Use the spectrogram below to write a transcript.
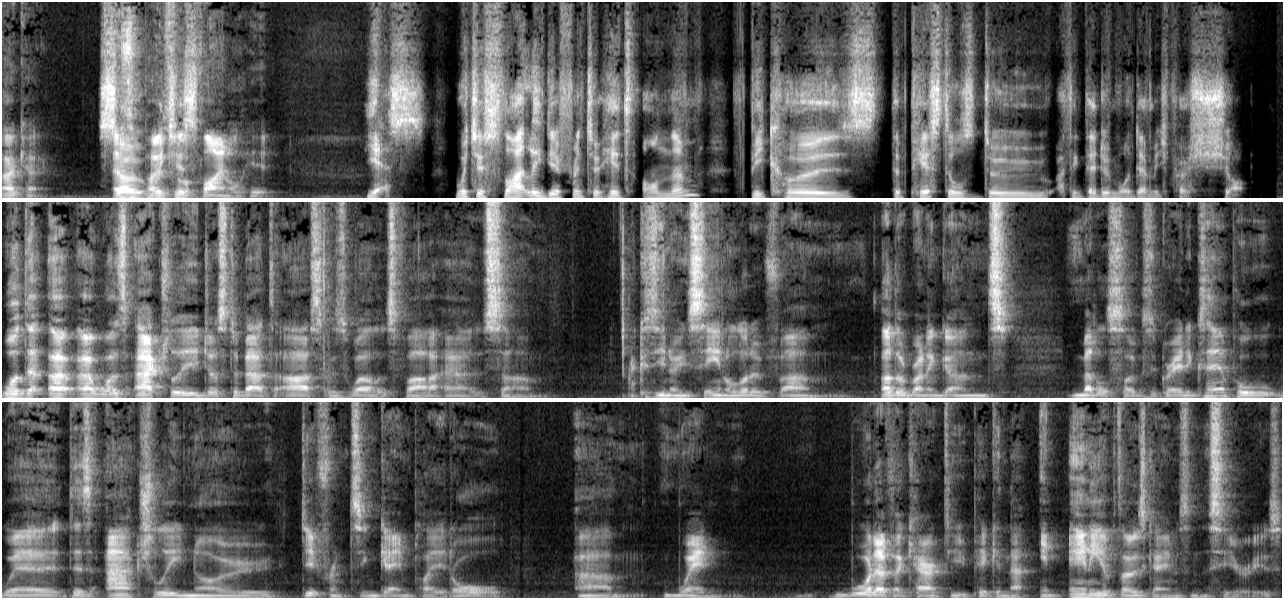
Okay, So as opposed which to is a final hit. Yes, which is slightly different to hits on them because the pistols do, I think they do more damage per shot. Well, that, uh, I was actually just about to ask as well, as far as because you know you're seeing a lot of um, other running guns. Metal Slug's is a great example where there's actually no difference in gameplay at all um, when whatever character you pick in that in any of those games in the series.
